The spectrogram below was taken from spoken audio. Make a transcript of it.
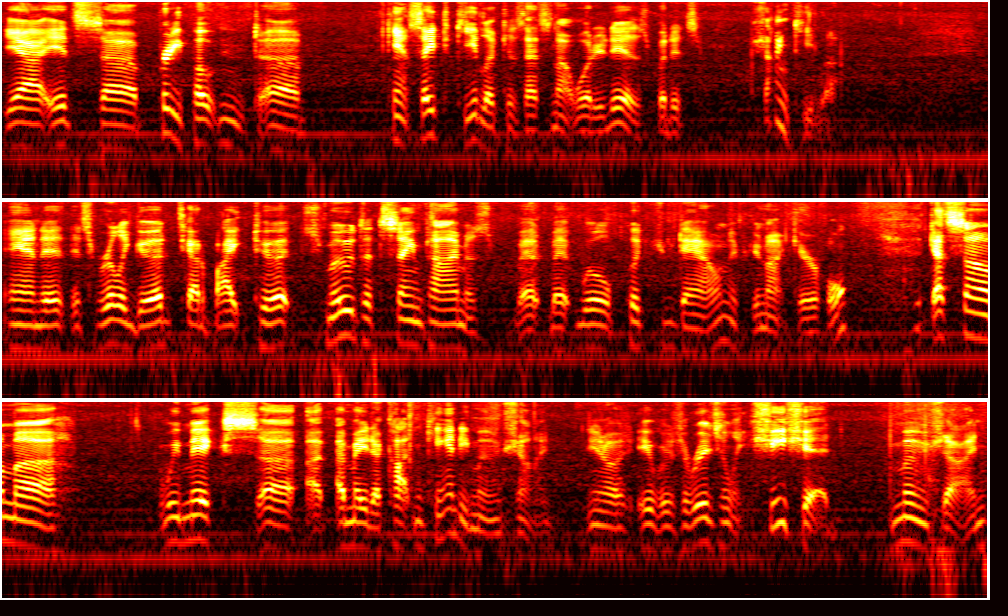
Yeah, it's uh, pretty potent. Uh, can't say tequila because that's not what it is, but it's Shinekila. And it, it's really good. It's got a bite to it. Smooth at the same time as it, it will put you down if you're not careful. Got some uh, we mix. Uh, I, I made a cotton candy moonshine. You know, it was originally she shed moonshine.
